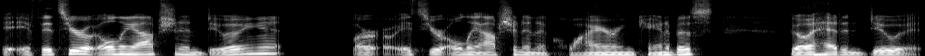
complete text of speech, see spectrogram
if it's your only option in doing it, or it's your only option in acquiring cannabis, go ahead and do it.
